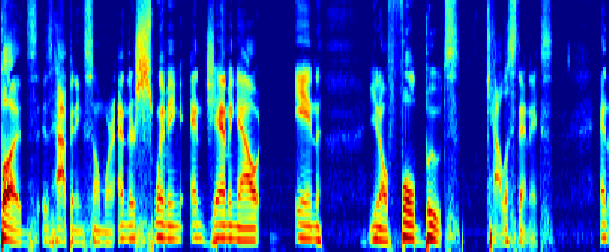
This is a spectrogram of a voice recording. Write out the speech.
BUD/S is happening somewhere and they're swimming and jamming out in you know full boots calisthenics. And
